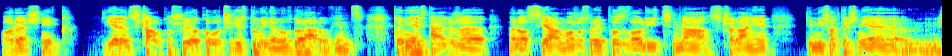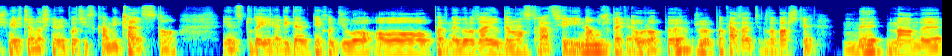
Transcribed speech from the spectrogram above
Oresznik, jeden strzał kosztuje około 30 milionów dolarów, więc to nie jest tak, że Rosja może sobie pozwolić na strzelanie tymi faktycznie mm, śmiercionośnymi pociskami często. Więc tutaj ewidentnie chodziło o pewnego rodzaju demonstrację i na użytek Europy, żeby pokazać, zobaczcie, my mamy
